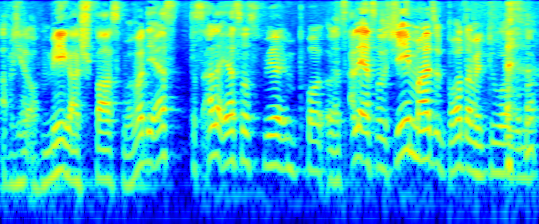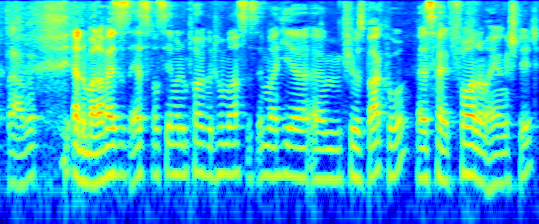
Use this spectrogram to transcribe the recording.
Aber die hat auch mega Spaß gemacht. War die erst, das allererste, was wir im Port, oder das allererste, was ich jemals im Portaventura gemacht habe. Ja, normalerweise ist das erste, was jemand im Portaventur macht, ist immer hier ähm, Furious Barco, weil es halt vorne am Eingang steht.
